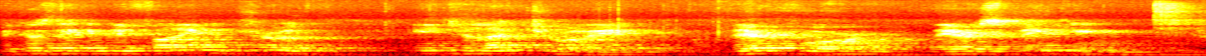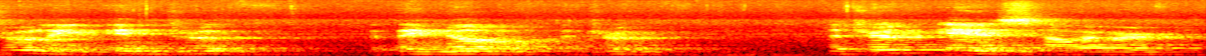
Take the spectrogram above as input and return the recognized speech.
because they can define truth intellectually, therefore they are speaking truly in truth, that they know the truth. The truth is, however,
